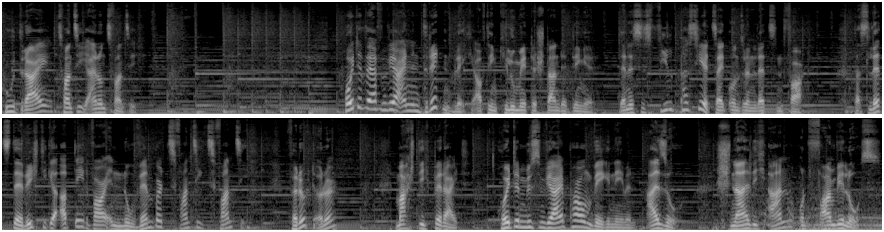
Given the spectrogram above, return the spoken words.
Q3 2021. Heute werfen wir einen dritten Blick auf den Kilometerstand der Dinge, denn es ist viel passiert seit unserer letzten Fahrt. Das letzte richtige Update war im November 2020. Verrückt, oder? Mach dich bereit. Heute müssen wir ein paar Umwege nehmen. Also, schnall dich an und fahren wir los.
